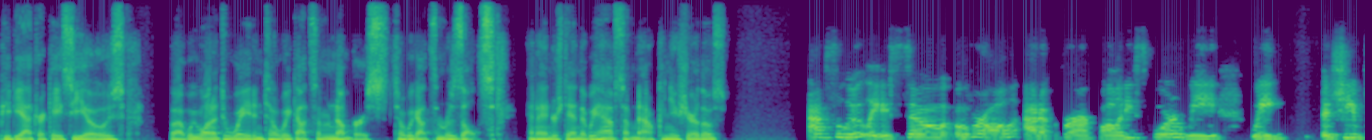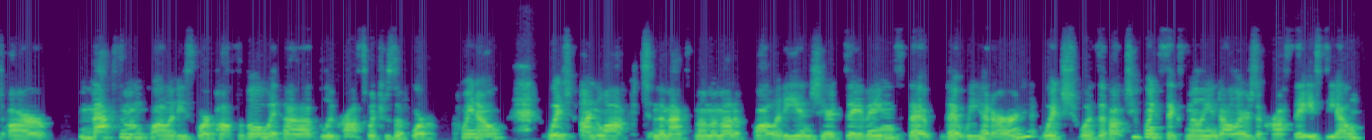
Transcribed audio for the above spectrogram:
pediatric ACOs, but we wanted to wait until we got some numbers, until we got some results. And I understand that we have some now. Can you share those? Absolutely. So overall, out of, for our quality score, we we achieved our maximum quality score possible with a Blue Cross, which was a 4.0, which unlocked the maximum amount of quality and shared savings that, that we had earned, which was about $2.6 million across the ACO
